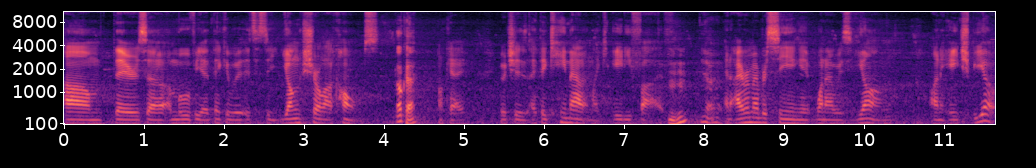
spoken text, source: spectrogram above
um, there's a, a movie. I think it was it's a Young Sherlock Holmes. Okay. Okay, which is I think came out in like '85 Mm-hmm. Yeah. and I remember seeing it when I was young on HBO.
